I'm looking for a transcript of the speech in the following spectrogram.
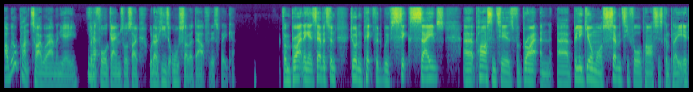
I will punt Taiwo Awoniyi for the four games or so, although he's also a doubt for this weekend. From Brighton against Everton, Jordan Pickford with six saves. Uh, passing tiers for Brighton. Uh, Billy Gilmour, 74 passes completed,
